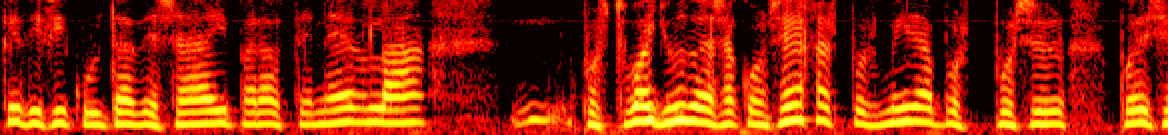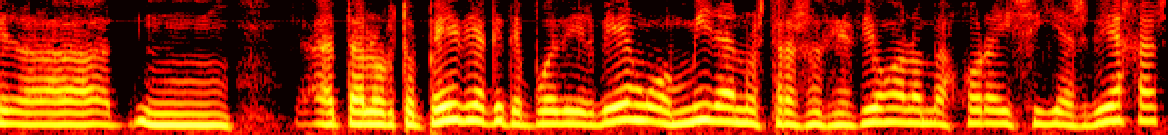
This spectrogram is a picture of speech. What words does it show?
qué dificultades hay para obtenerla. Pues tú ayudas, aconsejas, pues mira, pues, pues eh, puedes ir a, la, mm, a tal ortopedia que te puede ir bien, o mira, nuestra asociación a lo mejor hay sillas viejas.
